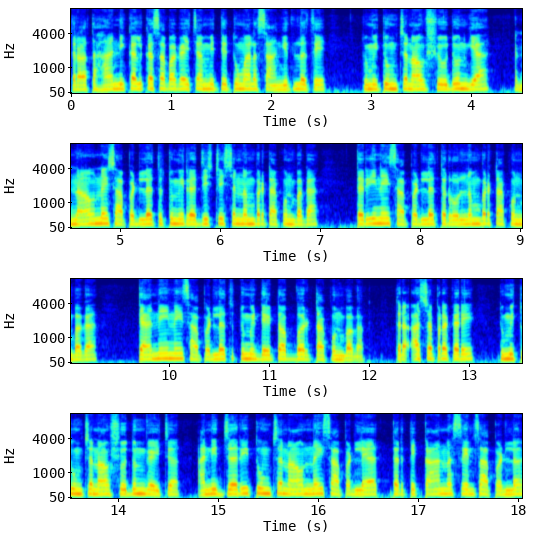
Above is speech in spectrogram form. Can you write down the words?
तर आता हा निकाल कसा बघायचा? मी ते तुम्हाला सांगितलंच आहे. तुम्ही तुमचं नाव शोधून घ्या. नाव नाही सापडलं तर तुम्ही रजिस्ट्रेशन नंबर टाकून बघा. तरी नाही सापडलं तर रोल नंबर टाकून बघा. त्याने नाही सापडलं तर तुम्ही डेट ऑफ बर्थ टाकून बघा. तर अशा प्रकारे तुम्ही तुमचं नाव शोधून घ्यायचं आणि जरी तुमचं नाव नाही सापडलं तर ते का नसेल सापडलं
